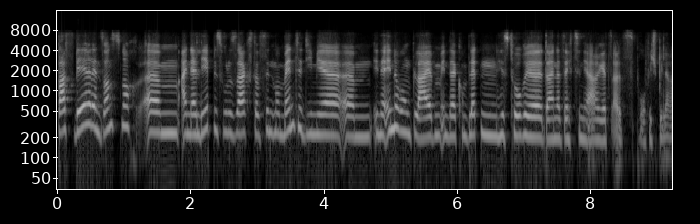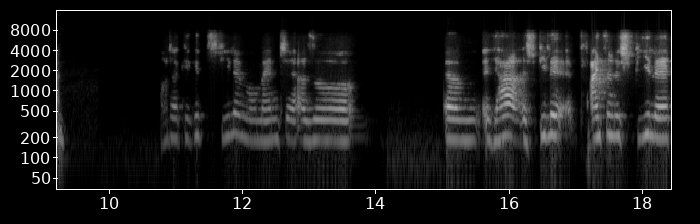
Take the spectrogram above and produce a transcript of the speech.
Was wäre denn sonst noch ähm, ein Erlebnis, wo du sagst, das sind Momente, die mir ähm, in Erinnerung bleiben in der kompletten Historie deiner 16 Jahre jetzt als Profispielerin? Oh, da gibt es viele Momente. Also ähm, ja, Spiele, einzelne Spiele.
